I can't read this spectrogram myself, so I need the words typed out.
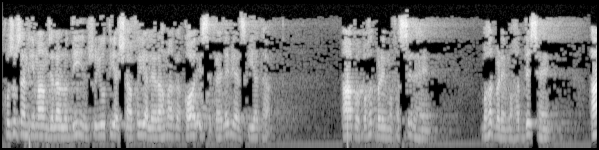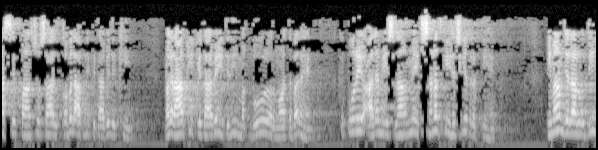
خصوصاً امام جلال الدین سیوتی اشافی علیہ رحمہ کا قول اس سے پہلے بھی عرض کیا تھا۔ آپ بہت بڑے مفسر ہیں، بہت بڑے محدث ہیں۔ آج سے پانچ سو سال قبل آپ نے کتابیں لکھی مگر آپ کی کتابیں اتنی مقبول اور معتبر ہیں کہ پورے عالم اسلام میں ایک صنعت کی حیثیت رکھتی ہیں۔ امام جلال الدین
